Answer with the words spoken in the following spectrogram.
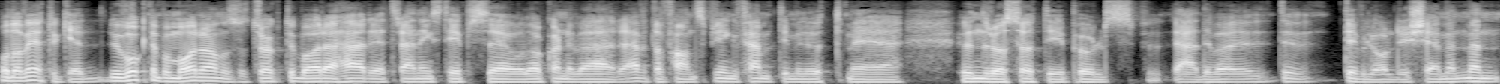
Og da vet du ikke, du våkner på morgenen, og så trykker du bare 'her er treningstipset', og da kan det være jeg vet da faen, spring 50 minutter med 170 i puls. Ja, det, var, det, det vil aldri skje, men, men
